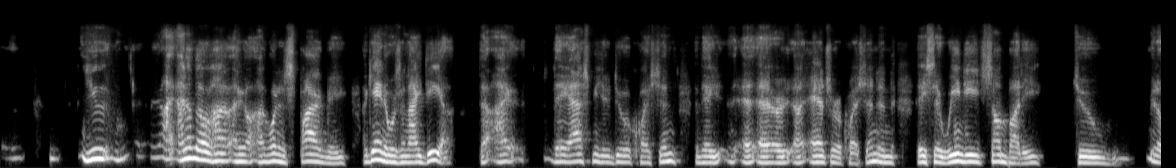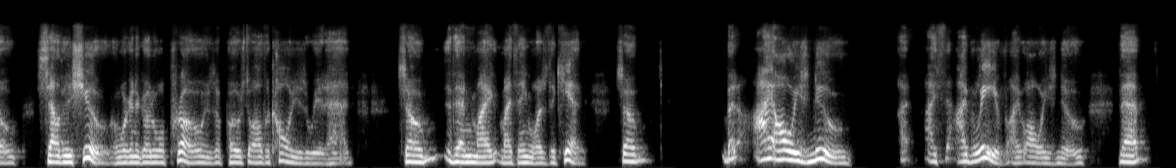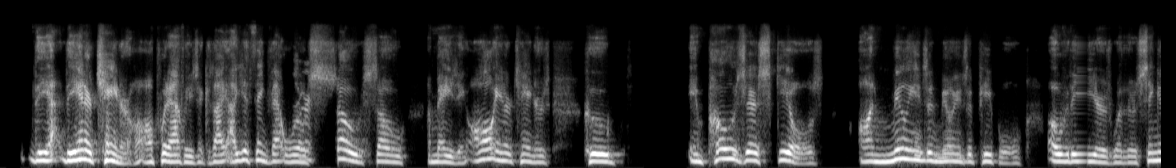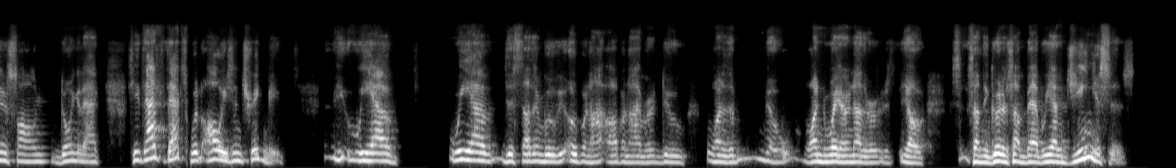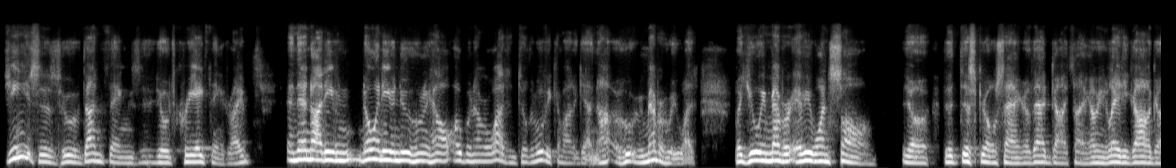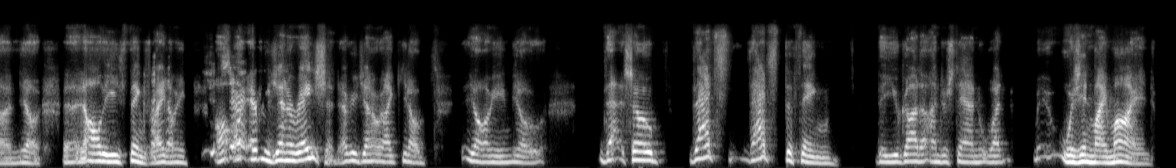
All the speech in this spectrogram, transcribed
you I, I, don't know how I, what inspired me. Again it was an idea that I they asked me to do a question and they or uh, answer a question. And they said we need somebody to you know sell this shoe and we're going to go to a pro as opposed to all the colleges we had had. So then my my thing was the kid so but i always knew i i, I believe i always knew that the the entertainer i'll put athletes because I, I just think that world's sure. so so amazing all entertainers who impose their skills on millions and millions of people over the years, whether they're singing a song, doing an act. See, that that's what always intrigued me. We have we have this other movie, Oppenheimer, do one of the you know one way or another, you know, something good or something bad. We have geniuses, geniuses who have done things, you know, to create things, right? And they're not even no one even knew who the hell Oppenheimer was until the movie came out again. Not who remember who he was, but you remember everyone's song you know, that this girl sang or that guy sang. I mean, Lady Gaga and, you know, and all these things, right? I mean, all, every generation, every generation, like, you know, you know, I mean, you know, that, so that's, that's the thing that you got to understand what was in my mind.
